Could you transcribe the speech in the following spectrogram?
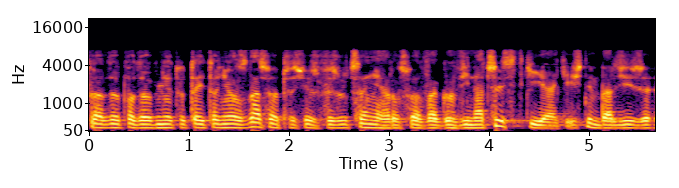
prawdopodobnie tutaj to nie oznacza przecież wyrzucenia Jarosława Gowina, czystki jakiejś, tym bardziej, że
